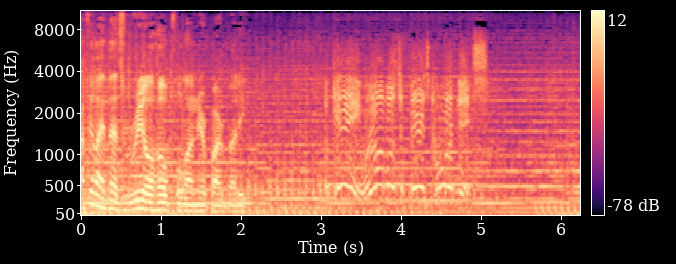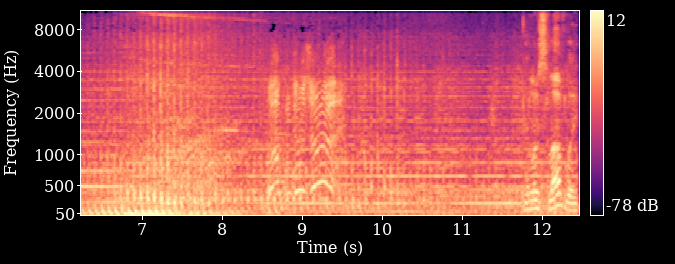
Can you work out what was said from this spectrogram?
I feel like that's real hopeful on your part, buddy. Okay, we're almost at Baird's coordinates. Welcome to Azura. It looks lovely.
